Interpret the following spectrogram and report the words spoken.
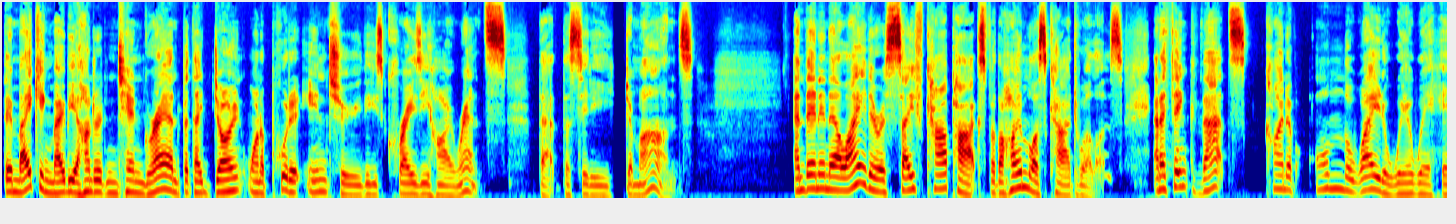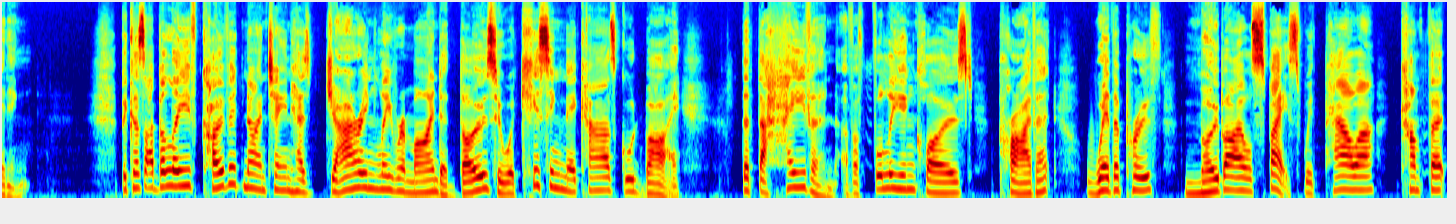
They're making maybe 110 grand, but they don't want to put it into these crazy high rents that the city demands. And then in LA, there are safe car parks for the homeless car dwellers. And I think that's kind of on the way to where we're heading. Because I believe COVID 19 has jarringly reminded those who were kissing their cars goodbye that the haven of a fully enclosed, private, weatherproof, mobile space with power, comfort,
